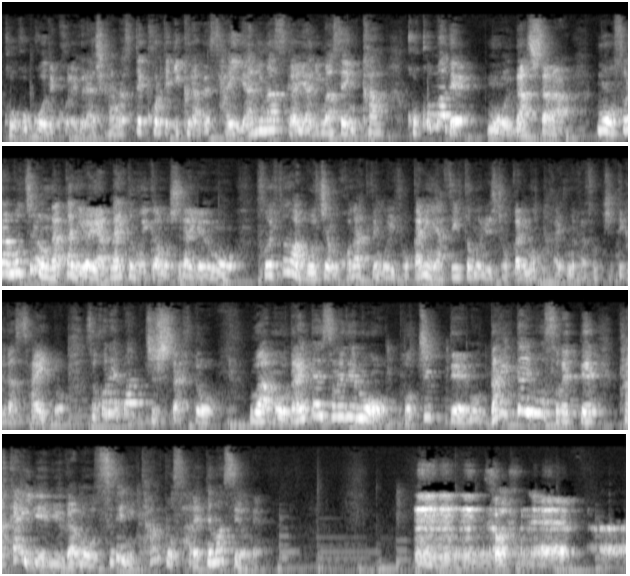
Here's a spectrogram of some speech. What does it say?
こうこうこうでこれぐらいしかかりますでこれでいくらですはいやりますかやりませんか？ここまでもう出したらもうそれはもちろん中にはやらない人もいいかもしれないけどもそういう人はもちろん来なくてもいい他に安い人もいるし他にもっと高い人もいるからそっち行ってくださいと。そこでマッチした人はもう大体それでもうポチってもう大体もうそれって高いレビューがもうすでに担保されてますよねうんうんうん、そうですね。はい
